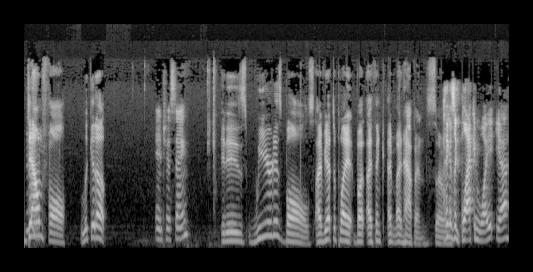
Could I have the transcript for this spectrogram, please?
Hmm. Downfall. Look it up. Interesting. It is weird as balls. I've yet to play it, but I think it might happen. So I think it's like black and white. Yeah.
